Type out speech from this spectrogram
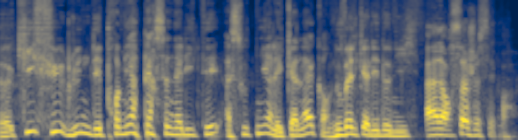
euh, qui fut l'une des premières personnalités à soutenir les Kanaks en Nouvelle-Calédonie? Alors ça, je sais pas.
